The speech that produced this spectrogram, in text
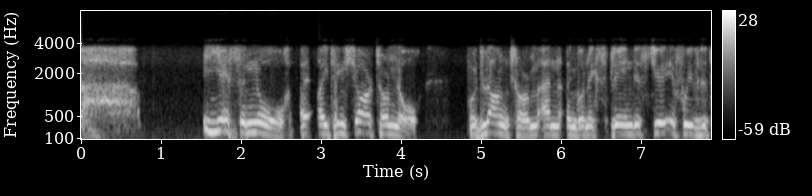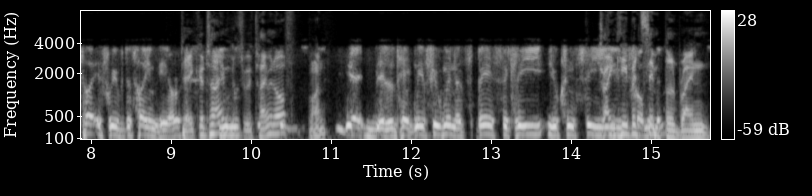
yes and no. I, I think short term, no. But long term, and I'm going to explain this to you if we've the if we've the time here. Take your time. We've time enough. Come on. Yeah, it'll take me a few minutes. Basically, you can see. Try and keep it from the- simple, Brian.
